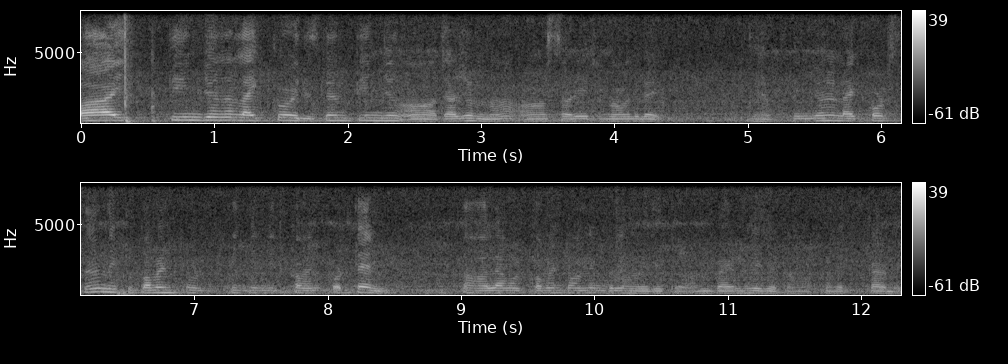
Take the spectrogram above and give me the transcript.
ভাই তিনজনে লাইক করে দিচ্ছেন তিনজন চারজন না সরি এটা আমাদের লাইক তিনজনে লাইক করছেন, একটু কমেন্ট তিনজন যদি কমেন্ট করতেন, তাহলে আমার কমেন্ট অনেকগুলো হয়ে যেত, আমি ভাইরাল হয়ে যেতাম আপনাদের কারণে।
